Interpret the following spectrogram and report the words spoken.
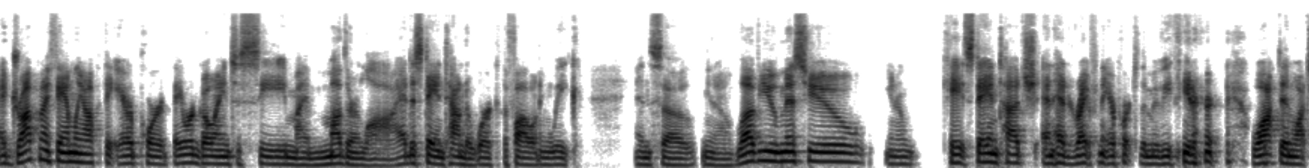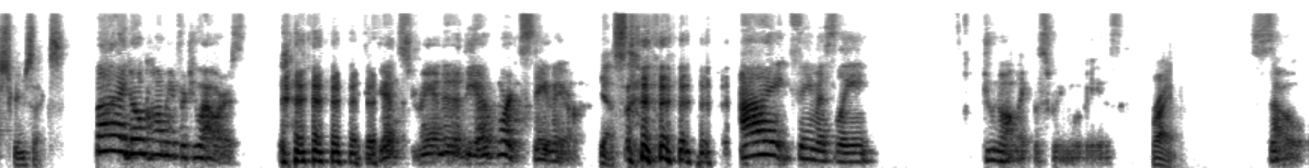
I dropped my family off at the airport. They were going to see my mother in law. I had to stay in town to work the following week. And so, you know, love you, miss you, you know, Kate, stay in touch and headed right from the airport to the movie theater. Walked in, watched Scream 6. Bye. Don't call me for two hours. If you get stranded at the airport, stay there. yes. I famously do not like the Scream movies. right. So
